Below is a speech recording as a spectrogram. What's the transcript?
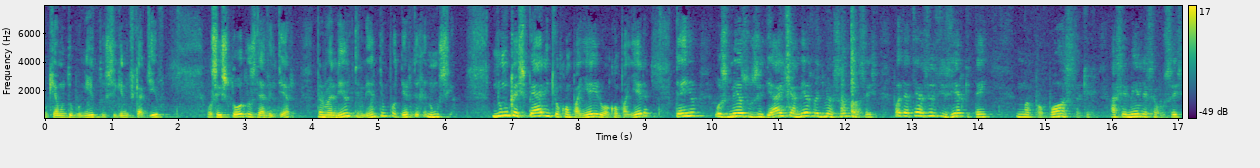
o que é muito bonito e significativo. Vocês todos devem ter permanentemente um poder de renúncia. Nunca esperem que o companheiro ou a companheira tenham os mesmos ideais e a mesma dimensão de vocês. Pode até às vezes dizer que tem uma proposta que assemelha-se a vocês,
